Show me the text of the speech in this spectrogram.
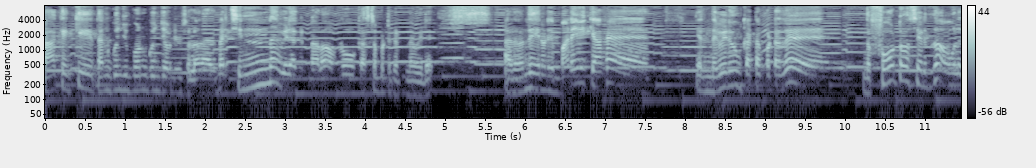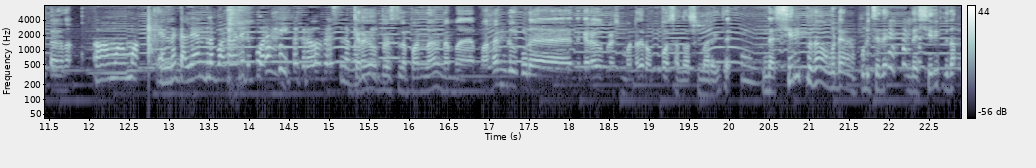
காக்கைக்கு தன் குஞ்சு பொன் குஞ்சு அப்படின்னு சொல்லுவாங்க அது மாதிரி சின்ன வீடா கட்டினாலும் அவ்வளோ கஷ்டப்பட்டு கட்டின வீடு. அது வந்து என்னுடைய மனைவிக்காக இந்த வீடும் கட்டப்பட்டது. இந்த போட்டோஸ் எடுத்ததும் அவங்களுக்காக தான். ஆமா ஆமா எல்லாம் கல்யாணத்துல பண்ண வேண்டியது போறாங்க இப்ப கிரக கிரக பிரஸ்ல பண்ணா நம்ம மகன்கள் கூட இந்த கிரக பிரஷம் பண்ணது ரொம்ப சந்தோஷமா இருக்குது. இந்த சிரிப்பு தான் உங்ககிட்ட எனக்கு பிடிச்சது. இந்த சிரிப்பு தான்.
